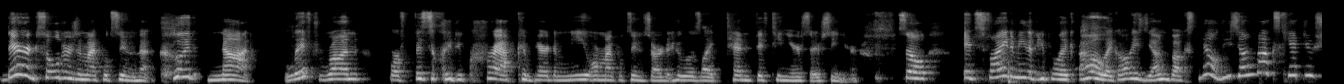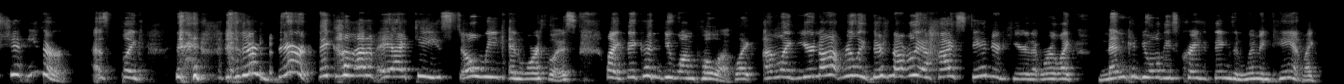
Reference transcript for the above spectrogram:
there are soldiers in my platoon that could not lift, run, or physically do crap compared to me or my platoon sergeant who was like 10, 15 years their senior. So it's funny to me that people are like, oh, like all these young bucks. No, these young bucks can't do shit either. As like they're they're they come out of AIT so weak and worthless. Like they couldn't do one pull-up. Like I'm like, you're not really, there's not really a high standard here that we're like men can do all these crazy things and women can't. Like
